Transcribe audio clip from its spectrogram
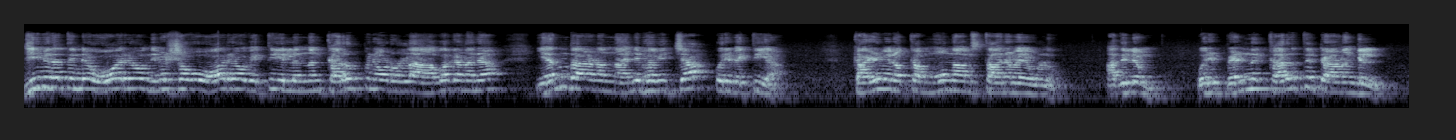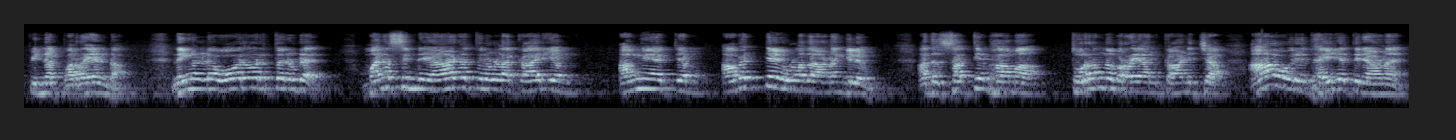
ജീവിതത്തിന്റെ ഓരോ നിമിഷവും ഓരോ വ്യക്തിയിൽ നിന്നും കറുപ്പിനോടുള്ള അവഗണന എന്താണെന്ന് അനുഭവിച്ച ഒരു വ്യക്തിയാണ്. കഴിവിനൊക്കെ മൂന്നാം സ്ഥാനമേ ഉള്ളൂ. അതിലും ഒരു പെണ്ണ് കറുത്തിട്ടാണെങ്കിൽ പിന്നെ പറയണ്ട. നിങ്ങളുടെ ഓരോരുത്തരുടെ മനസ്സിന്റെ ആഴത്തിലുള്ള കാര്യം അങ്ങേയറ്റം അവജ്ഞയുള്ളതാണെങ്കിലും അത് സത്യഭാമ തുറന്നു പറയാൻ കാണിച്ച ആ ഒരു ധൈര്യത്തിനാണ്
